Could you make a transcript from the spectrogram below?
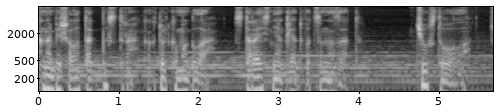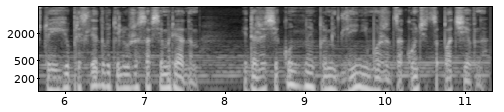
Она бежала так быстро, как только могла, стараясь не оглядываться назад. Чувствовала, что ее преследователь уже совсем рядом, и даже секундное промедление может закончиться плачевно.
